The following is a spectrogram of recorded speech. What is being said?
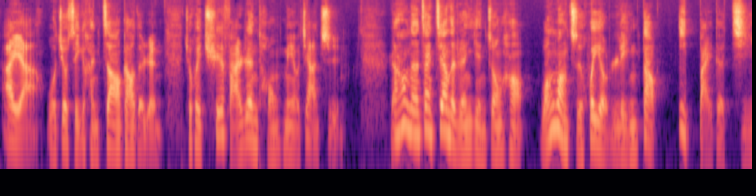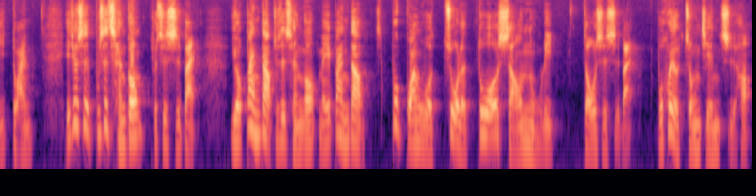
哎呀，我就是一个很糟糕的人，就会缺乏认同，没有价值。然后呢，在这样的人眼中，哈，往往只会有零到一百的极端，也就是不是成功就是失败，有办到就是成功，没办到，不管我做了多少努力都是失败，不会有中间值，哈。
